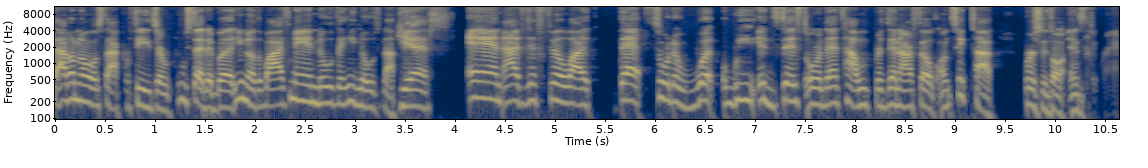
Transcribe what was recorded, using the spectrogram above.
I don't know if Socrates or who said it, but you know, the wise man knows that he knows nothing. Yes. And I just feel like that's sort of what we exist or that's how we present ourselves on TikTok versus on Instagram.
